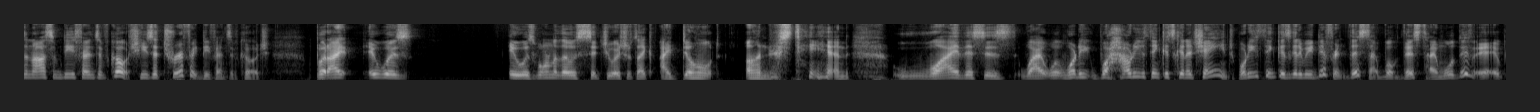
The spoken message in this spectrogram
an awesome defensive coach. He's a terrific defensive coach. But I it was it was one of those situations like I don't understand why this is why what do you how do you think it's going to change? What do you think is going to be different? This time well this time we'll do it,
